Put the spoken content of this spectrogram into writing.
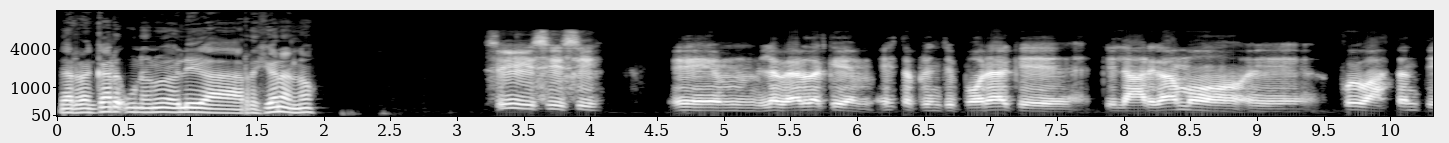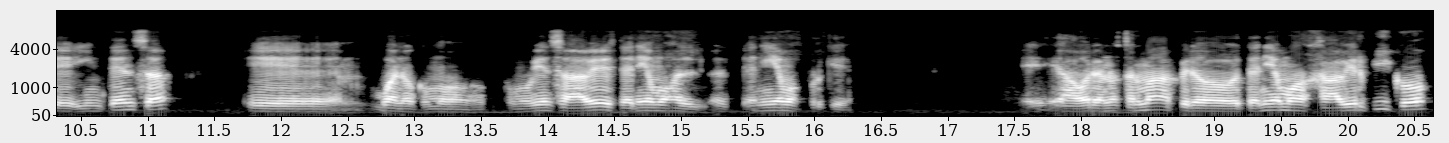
arrancar una nueva liga regional, ¿no? Sí, sí, sí. Em, la verdad que esta pretemporada que, que largamos eh, fue bastante intensa. Eh, bueno, como, como bien sabes, teníamos, teníamos porque eh, ahora no están más, pero teníamos a Javier Pico,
